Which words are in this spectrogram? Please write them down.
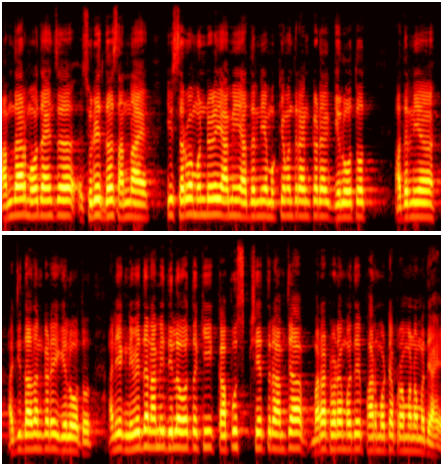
आमदार महोदयांचं सुरेश दस अण्णा आहेत ही सर्व मंडळी आम्ही आदरणीय मुख्यमंत्र्यांकडे गेलो होतो आदरणीय अजितदादांकडे गेलो होतो. आणि एक निवेदन आम्ही दिलं होतं की कापूस क्षेत्र आमच्या मराठवाड्यामध्ये फार मोठ्या प्रमाणामध्ये आहे.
